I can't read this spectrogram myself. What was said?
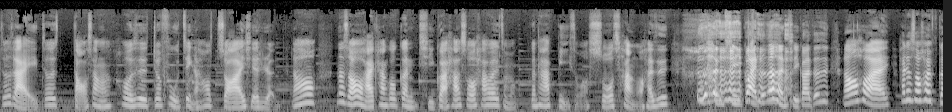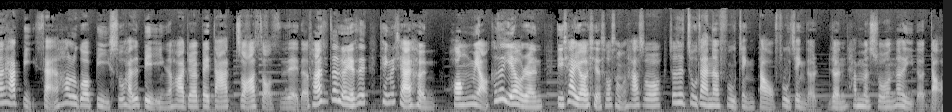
就是来就是岛上或者是就附近，然后抓一些人，然后。那时候我还看过更奇怪，他说他会怎么跟他比什么说唱哦，还是 就是很奇怪，真的很奇怪，就是然后后来他就说会跟他比赛，然后如果比输还是比赢的话，就会被大家抓走之类的。反正这个也是听起来很荒谬，可是也有人底下也有写说什么，他说就是住在那附近岛附近的人，他们说那里的岛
